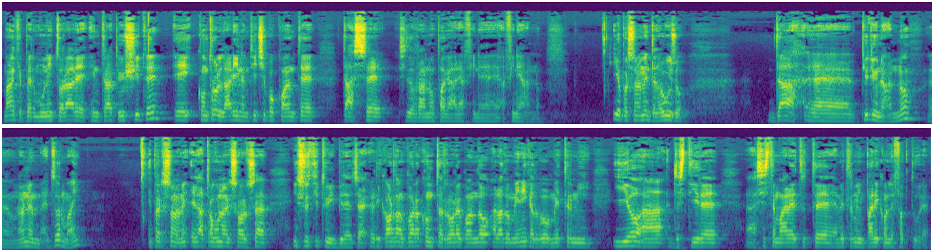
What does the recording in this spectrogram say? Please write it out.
ma anche per monitorare entrate e uscite e controllare in anticipo quante tasse si dovranno pagare a fine, a fine anno. Io personalmente la uso da eh, più di un anno, eh, un anno e mezzo ormai, e, personalmente, la trovo una risorsa insostituibile. Cioè, ricordo ancora con terrore quando alla domenica dovevo mettermi io a gestire, a sistemare tutte, a mettermi in pari con le fatture.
